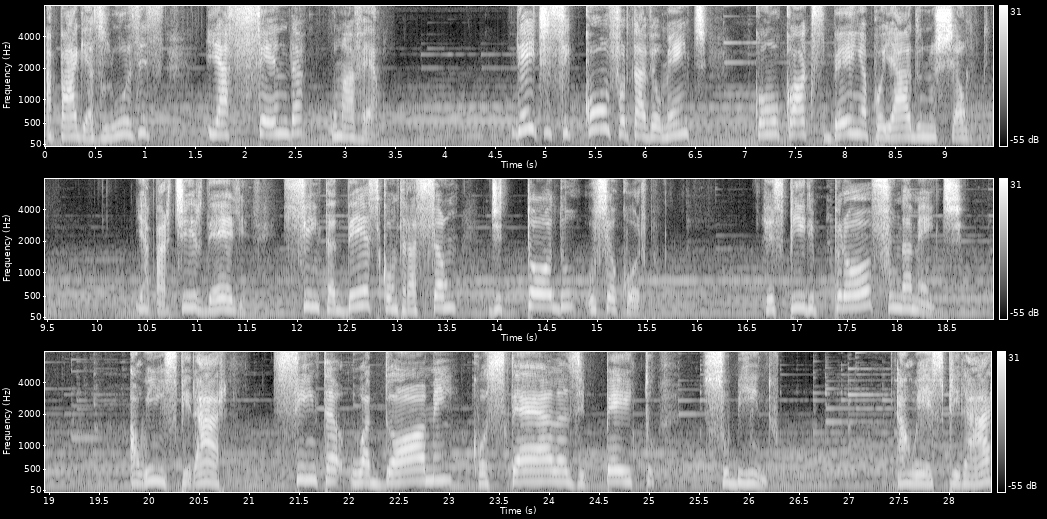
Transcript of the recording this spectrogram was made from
Apague as luzes e acenda uma vela. Deite-se confortavelmente com o cox bem apoiado no chão. E a partir dele, sinta descontração de todo o seu corpo. Respire profundamente. Ao inspirar, Sinta o abdômen, costelas e peito subindo. Ao expirar,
